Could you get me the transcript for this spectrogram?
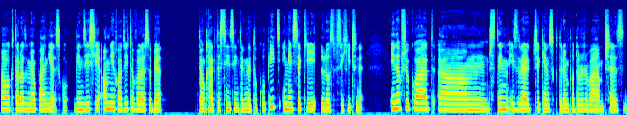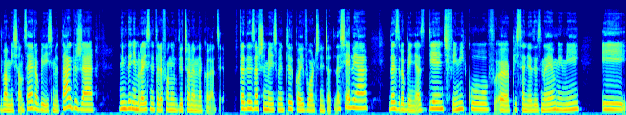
mało kto rozumiał po angielsku. Więc jeśli o mnie chodzi, to wolę sobie tą kartę SIM z internetu kupić i mieć taki luz psychiczny. I na przykład um, z tym Izraelczykiem, z którym podróżowałam przez dwa miesiące, robiliśmy tak, że nigdy nie braliśmy telefonu wieczorem na kolację. Wtedy zawsze mieliśmy tylko i wyłącznie czat dla siebie, bez robienia zdjęć, filmików, e, pisania ze znajomymi i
